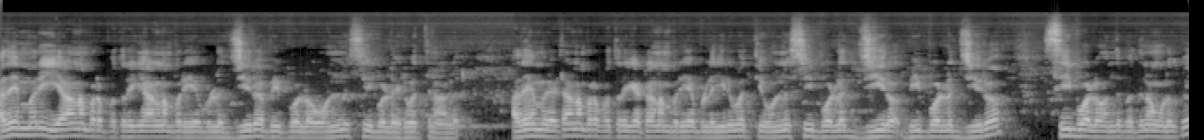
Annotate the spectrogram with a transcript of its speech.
அதே மாதிரி ஏழாம் நம்பரை பொறுத்தவரைக்கும் ஏழாம் நம்பர் ஏ போர்டில் ஜீரோ பி போர்டில் ஒன்று சி போர்டில் இருபத்தி நாலு. அதே மாதிரி எட்டாம் நம்பரை பொறுத்தவரைக்கும் எட்டாம் நம்பர் ஏ போல் இருபத்தி ஒன்று சி போர்டில் ஜீரோ பி போர்டில் ஜீரோ சி போர்டில் வந்து பார்த்திங்கன்னா உங்களுக்கு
